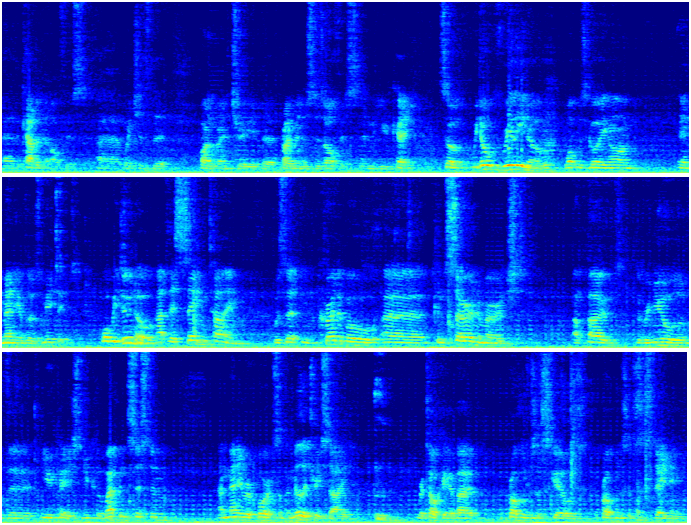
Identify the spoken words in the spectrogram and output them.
uh, the Cabinet Office, uh, which is the parliamentary, the Prime Minister's office in the UK. So we don't really know what was going on in many of those meetings. What we do know at this same time was that incredible uh, concern emerged about the renewal of the UK's nuclear weapons system, and many reports on the military side were talking about the problems of skills, the problems of sustaining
